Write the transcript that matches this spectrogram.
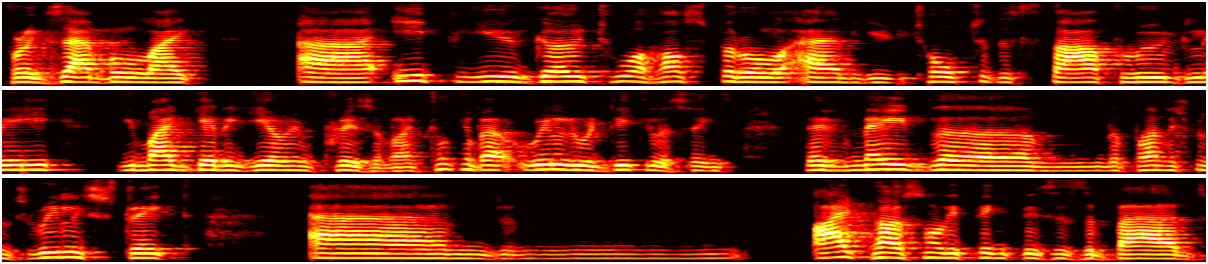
For example, like uh, if you go to a hospital and you talk to the staff rudely, you might get a year in prison. I'm talking about really ridiculous things. They've made the um, the punishments really strict, and um, I personally think this is a bad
